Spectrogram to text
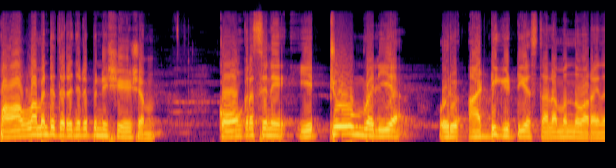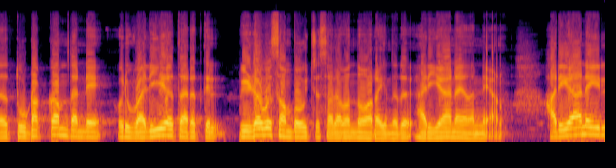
പാർലമെന്റ് തിരഞ്ഞെടുപ്പിന് ശേഷം കോൺഗ്രസ്സിന് ഏറ്റവും വലിയ ഒരു അടി കിട്ടിയ സ്ഥലമെന്ന് പറയുന്നത് തുടക്കം തന്നെ ഒരു വലിയ തരത്തിൽ പിഴവ് സംഭവിച്ച സ്ഥലമെന്ന് പറയുന്നത് ഹരിയാന തന്നെയാണ്. ഹരിയാനയിൽ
